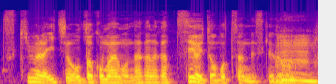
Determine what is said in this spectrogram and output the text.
月村一の男前もなかなか強いと思ってたんですけど、うん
